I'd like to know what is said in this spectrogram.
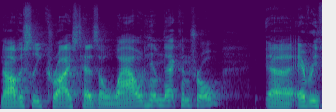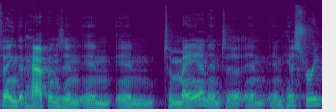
Now, obviously, Christ has allowed him that control. Uh, everything that happens in, in, in to man and to in, in history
